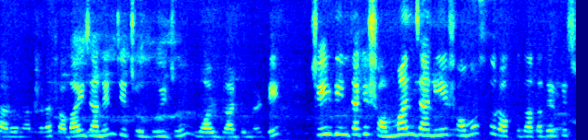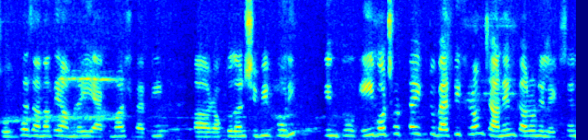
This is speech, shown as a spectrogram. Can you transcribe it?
কারণ আপনারা সবাই জানেন যে চোদ্দই June world blood donor day সেই দিনটাকে সম্মান জানিয়ে সমস্ত রক্তদাতাদেরকে শ্রদ্ধা জানাতে আমরা এই এক মাস ব্যাপী রক্তদান শিবির করি। কিন্তু এই বছরটা একটু ব্যতিক্রম, জানেন কারণ ইলেকশন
